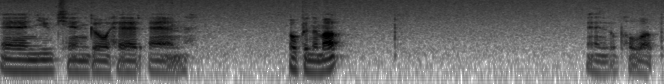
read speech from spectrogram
and you can go ahead and open them up and it'll pull up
